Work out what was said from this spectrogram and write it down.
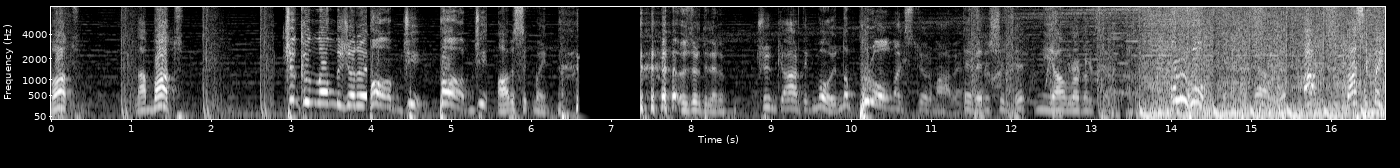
Bot. Lan bot. Çıkın lan dışarı. PUBG, PUBG. Abi sıkmayın. Özür dilerim. Çünkü artık bu oyunda pro olmak istiyorum abi. E beni şimdi miyavladın seni. Oho! Ah! Daha sıkmayın.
